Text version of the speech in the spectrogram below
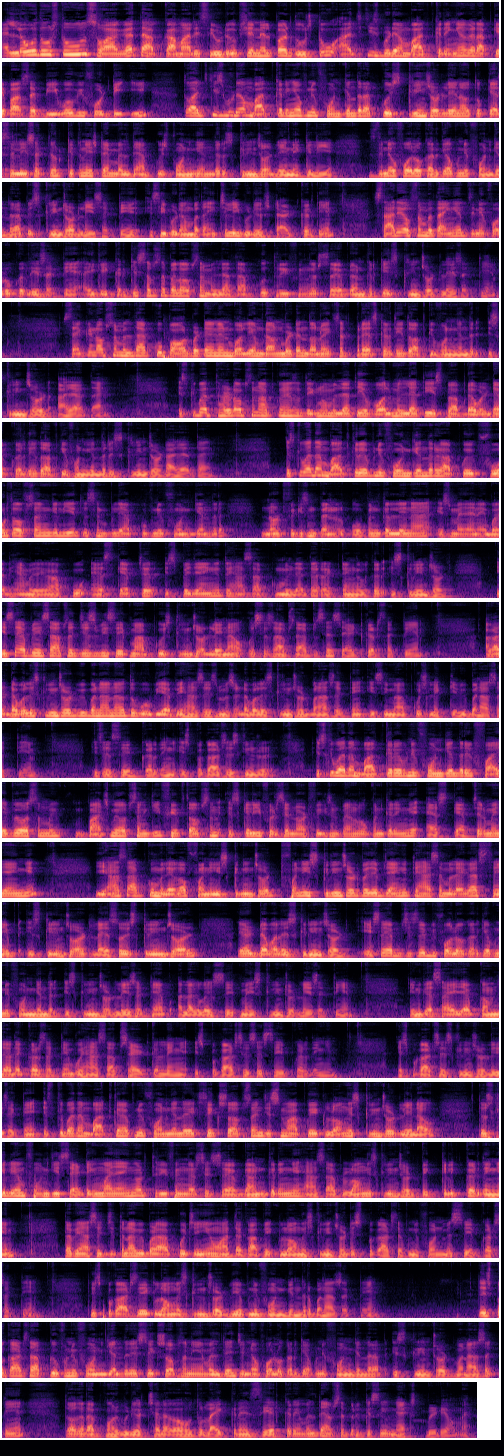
Hello दोस्तों, स्वागत है आपका हमारे इस यूट्यूब चैनल पर। दोस्तों, आज की इस वीडियो में बात करेंगे, अगर आपके पास है वीवो वी फोर्टी ई तो आज की इस वीडियो में बात करेंगे अपने फ़ोन के अंदर आपको स्क्रीनशॉट लेना हो तो कैसे ले सकते हैं और कितने टाइम मिलते हैं आपको इस फ़ोन के अंदर स्क्रीनशॉट लेने के लिए। जिन्हें फॉलो करके अपने फ़ोन के अंदर आप स्क्रीनशॉट ले सकते हैं। इसी वीडियो में बताएँगे। चलिए वीडियो स्टार्ट करते हैं। सारे ऑप्शन बताएँगे आप जिन्हें फॉलो कर ले सकते हैं। एक एक करके सबसे पहला ऑप्शन मिल जाता है आपको थ्री फिंगर स्वाइप डाउन करके स्क्रीन ले सकते हैं। सेकंड ऑप्शन मिलता है आपको power button and volume down button दोनों एक साथ प्रेस करते हैं तो आपके फ़ोन के अंदर स्क्रीनशॉट आ जाता है। इसके बाद थर्ड ऑप्शन आपको यहाँ से देखने को मिल जाती है वॉल मिल जाती है, इस पर आप डबल टैप करते हैं तो आपके फ़ोन के अंदर स्क्रीनशॉट आ जाता है। इसके बाद हम बात करें अपने फ़ोन के अंदर, आपको एक फोर्थ ऑप्शन के लिए तो सिंपली आपको अपने फ़ोन के अंदर नोटिफिकेशन पैनल ओपन कर लेना है। इसमें जाने के बाद यहाँ मिलेगा आपको एस कैप्चर इस पर जाएँगे तो यहाँ से आपको मिल जाता है रेक्टेंगल कर स्क्रीनशॉट इसे अपने हिसाब से जिस भी शेप में आपको स्क्रीनशॉट लेना हो, उस हिसाब से आप इसे सेट कर सकते हैं। अगर डबल स्क्रीनशॉट भी बनाना हो तो वो भी आप यहाँ से इसमें से डबल स्क्रीनशॉट बना सकते हैं। इसी में आप कुछ लिख के भी बना सकते हैं। इसे सेव कर देंगे। इस प्रकार से स्क्रीनशॉट इसके बाद हम बात करें अपनी फ़ोन के अंदर एक फाइव ऑप्शन में, पाँचवें ऑप्शन की। फिफ्थ ऑप्शन इसके लिए फिर से नोटिफिकेशन पैनल ओपन करेंगे। एस कैप्चर में जाएँगे। यहाँ से आपको मिलेगा फनी स्क्रीनशॉट फनी स्क्रीनशॉट पर जब जाएँगे तो यहाँ से मिलेगा सेव्ड स्क्रीनशॉट लेसो स्क्रीनशॉट या डबल स्क्रीनशॉट ऐसे आप जिसे भी फॉलो करके अपने फ़ोन के अंदर स्क्रीनशॉट ले सकते हैं। आप अलग अलग शेप में स्क्रीनशॉट ले सकते हैं। इनका साइज़ आप कम ज़्यादा कर सकते हैं, वो यहाँ से आप सेट कर लेंगे। इस प्रकार से इसे सेव कर देंगे। इस प्रकार से स्क्रीनशॉट ले सकते हैं। इसके बाद हम बात करें अपने फ़ोन के अंदर एक सिक्स ऑप्शन जिसमें आपको एक लॉन्ग स्क्रीनशॉट लेना हो। तो उसके लिए हम फ़ोन की सेटिंग में आ जाएँगे और थ्री फिंगर से स्वैप डाउन करेंगे। यहाँ से आप लॉन्ग स्क्रीनशॉट पे क्लिक कर देंगे। तब यहाँ से जितना भी बड़ा आपको चाहिए, वहाँ तक आप एक लॉन्ग स्क्रीनशॉट इस प्रकार से अपने फ़ोन में सेव कर सकते हैं। तो इस प्रकार से एक लॉन्ग स्क्रीनशॉट भी अपने फ़ोन के अंदर बना सकते हैं। तो इस प्रकार से आपको अपने फ़ोन के अंदर सिक्स ऑप्शन ये मिलते हैं, जिन्हें फॉलो करके अपने फ़ोन के अंदर आप स्क्रीनशॉट बना सकते हैं। तो अगर आपको हमारा वीडियो अच्छा लगा हो तो लाइक करें शेयर करें। मिलते हैं आपसे फिर किसी नेक्स्ट वीडियो में।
